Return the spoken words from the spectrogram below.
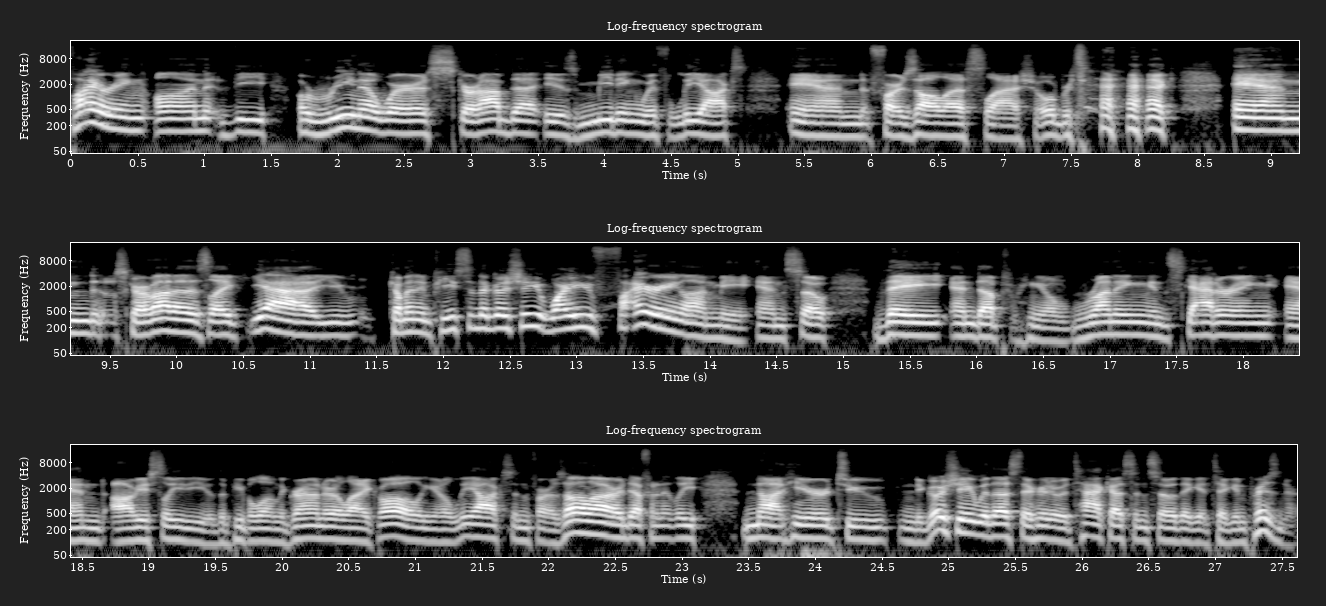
firing on the arena where Scarabda is meeting with Leox and Farzala slash Obertak. And Scarvata is like, Yeah, you come in in peace to negotiate? Why are you firing on me? And so they end up, you know, running and scattering. And obviously, the people on the ground are like, Oh, you know, Leox and Farzala are definitely not here to negotiate with us. They're here to attack us. And so they get taken prisoner.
